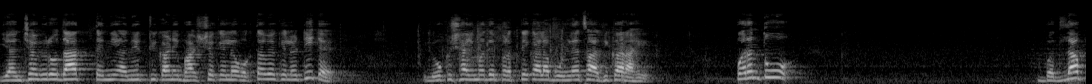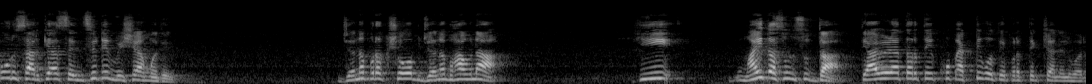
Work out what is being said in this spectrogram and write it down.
यांच्या विरोधात त्यांनी अनेक ठिकाणी भाष्य केलं वक्तव्य केलं. ठीक आहे. लोकशाहीमध्ये प्रत्येकाला बोलण्याचा अधिकार आहे. परंतु बदलापूर सारख्या सेन्सिटिव्ह विषयामध्ये जनप्रक्षोभ जनभावना ही माहीत असून सुद्धा त्यावेळा तर ते खूप ऍक्टिव्ह होते प्रत्येक चॅनेलवर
